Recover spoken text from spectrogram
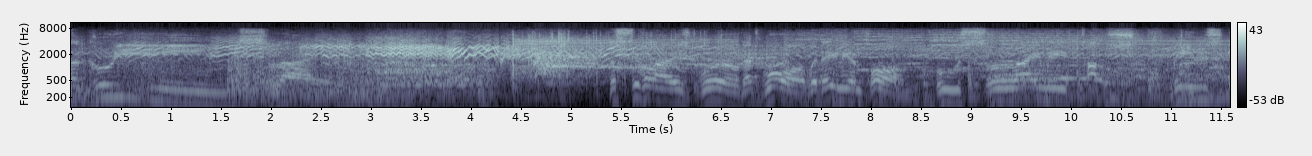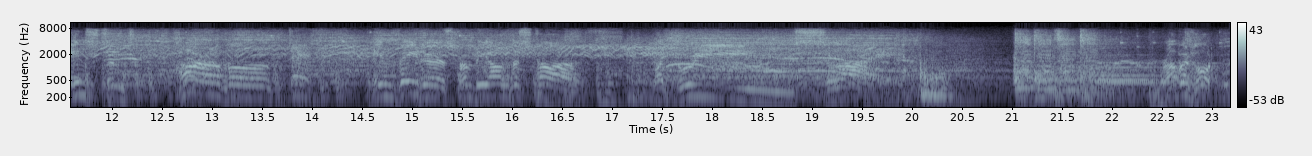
The Green Slime. The civilized world at war with alien form, whose slimy touch means instant, horrible death. Invaders from beyond the stars. The Green Slime. Robert Horton.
